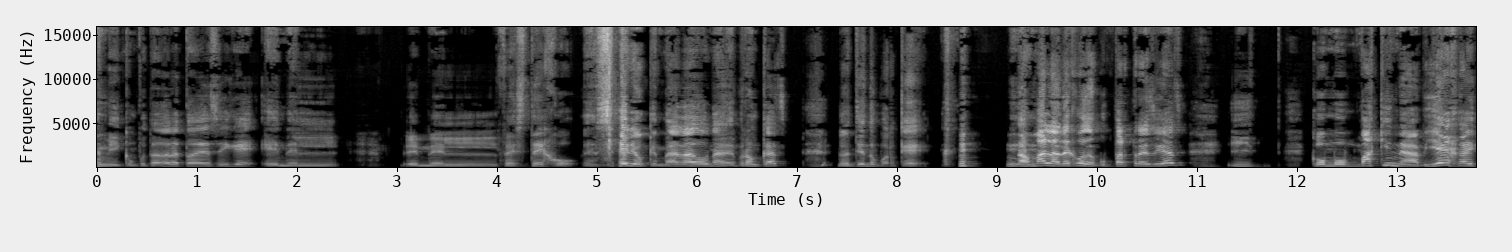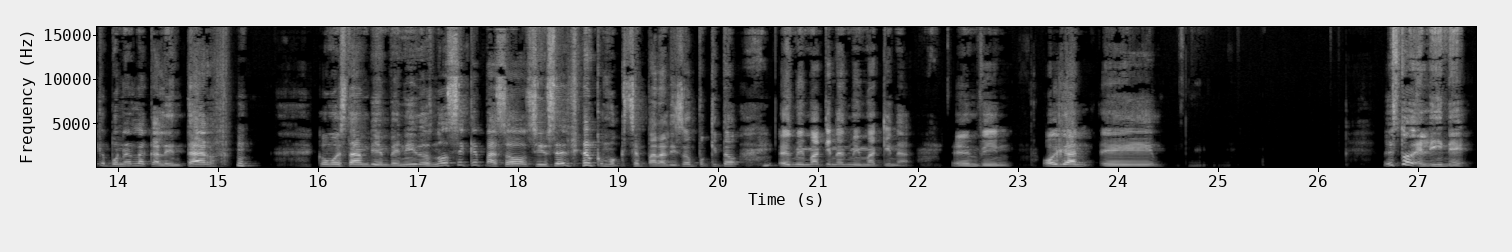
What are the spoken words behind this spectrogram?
mi computadora todavía sigue en el, en el festejo. En serio, que me ha dado una de broncas. No entiendo por qué. Nomás la dejo de ocupar tres días y como máquina vieja hay que ponerla a calentar. ¿Cómo están? Bienvenidos. No sé qué pasó. Si ustedes vieron como que se paralizó un poquito, es mi máquina, es mi máquina. En fin. Oigan, eh, esto del INE,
